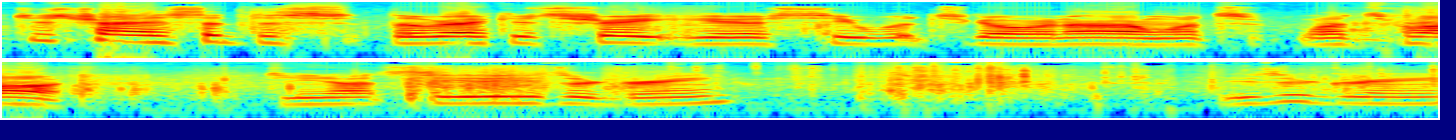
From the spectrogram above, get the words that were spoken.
just trying to set this the record straight here, see what's going on, what's what's wrong. Do you not see these are green? These are green.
